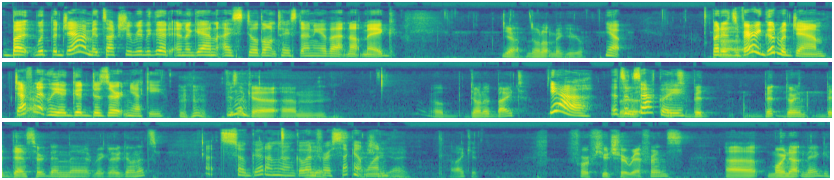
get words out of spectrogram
But with the jam, it's actually really good. And again, I still don't taste any of that nutmeg. Yeah, no, nutmeg here. Yep. But it's Uh, very good with jam. Definitely a good dessert gnocchi. Mm-hmm. Feels like a um, a donut bite. Yeah, that's but exactly. It's a bit bit don- bit denser than uh, regular donuts. That's so good. I'm gonna go in Yeah, for a it's second actually- one. Yeah, I like it. For future reference, uh, more nutmeg,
